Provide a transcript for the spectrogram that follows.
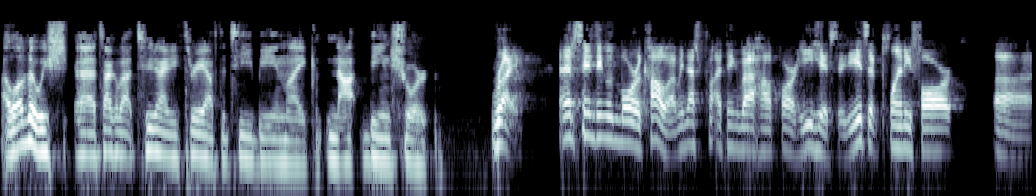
I love that we sh- uh, talk about 293 off the tee being like not being short. Right. And the same thing with Morikawa. I mean, that's I think about how far he hits it. He hits it plenty far. Uh,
